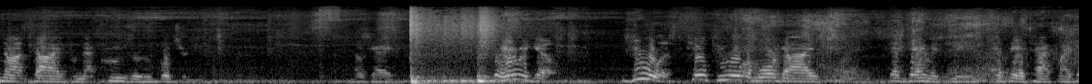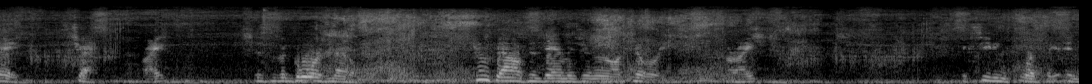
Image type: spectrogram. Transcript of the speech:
not died from that cruiser who butchered me. Okay. So here we go. Duelist. Kill two or more guys that damage me as they attack my base. Check. Right? This is a Gores medal. 2,000 damage in an artillery. Alright? Exceeding force and,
